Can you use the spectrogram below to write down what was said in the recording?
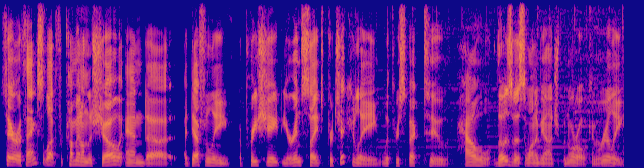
Sarah, thanks a lot for coming on the show, and uh, I definitely appreciate your insights, particularly with respect to how those of us who want to be entrepreneurial can really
